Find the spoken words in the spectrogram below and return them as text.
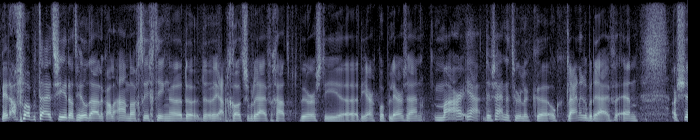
Nee, de afgelopen tijd zie je dat heel duidelijk alle aandacht richting uh, de, de, ja, de grootste bedrijven gaat op de beurs, die, uh, die erg populair zijn. Maar ja, er zijn natuurlijk uh, ook kleinere bedrijven. En als je,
